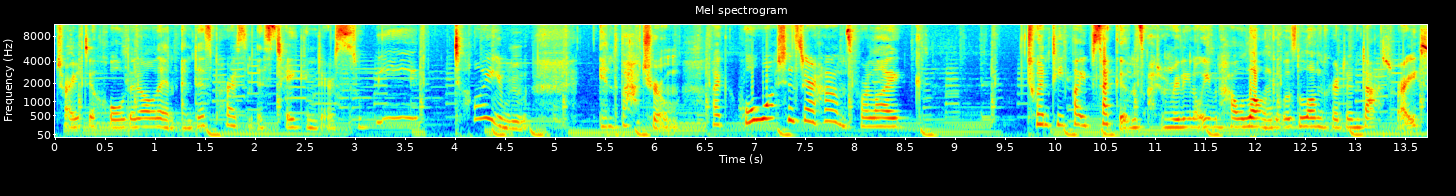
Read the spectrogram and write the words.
trying to hold it all in. And this person is taking their sweet time in the bathroom. Like, who washes their hands for like 25 seconds. I don't really know even how long. It was longer than that, right?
